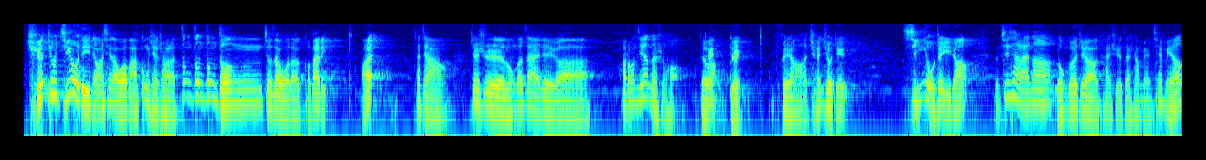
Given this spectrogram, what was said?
全球仅有的一张，现在我要把它贡献出来了，噔噔噔噔，就在我的口袋里。哎，他讲这是龙哥在这个化妆间的时候，对吧？对。非常好，全球仅仅有这一张。那么接下来呢，龙哥就要开始在上面签名，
